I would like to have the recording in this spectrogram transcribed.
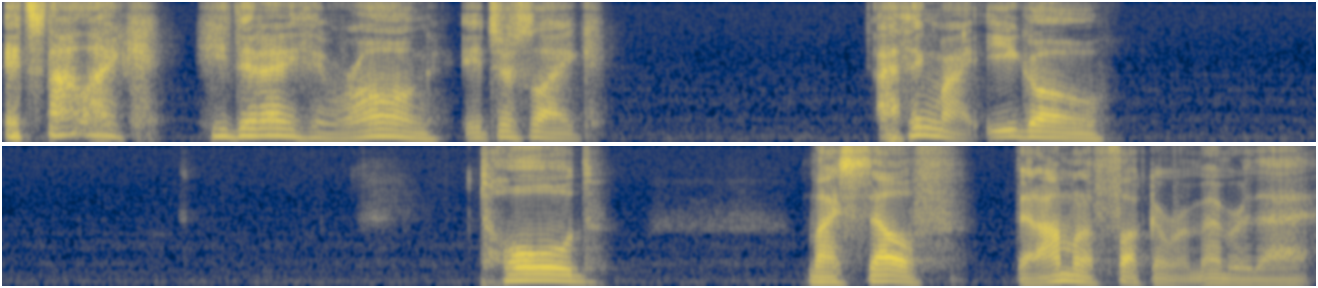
it's not like he did anything wrong. It just like, I think my ego told myself that I'm gonna fucking remember that.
